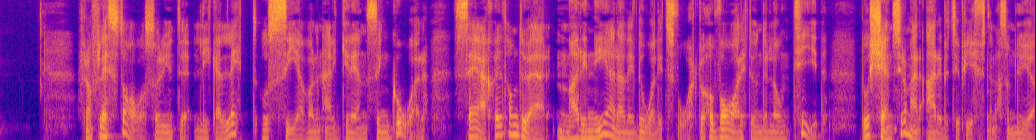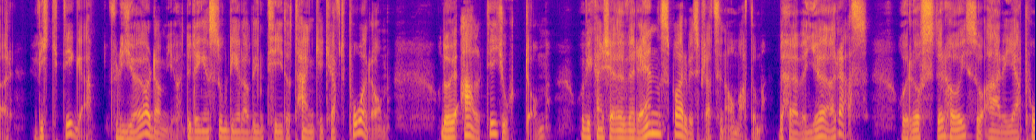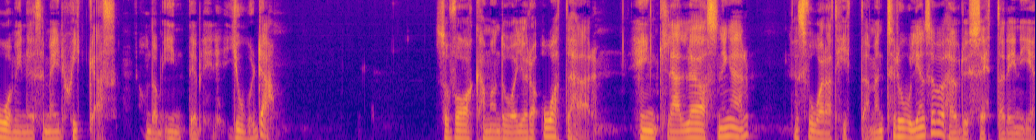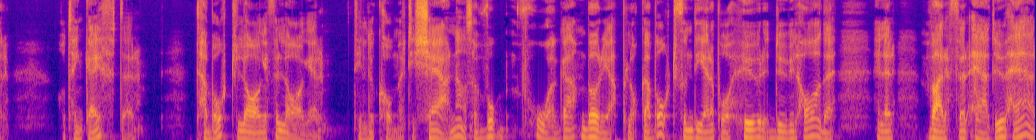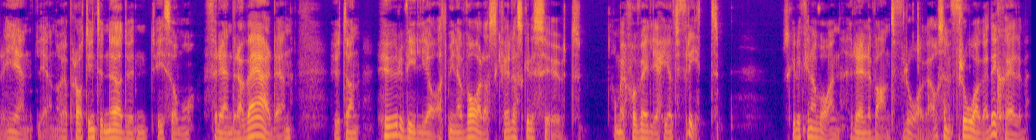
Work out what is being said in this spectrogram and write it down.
För de flesta av oss är det ju inte lika lätt att se var den här gränsen går. Särskilt om du är marinerad i dåligt svårt och har varit under lång tid. Då känns ju de här arbetsuppgifterna som du gör viktiga. För du gör dem ju. Du lägger en stor del av din tid och tankekraft på dem. Och du har ju alltid gjort dem. Och vi kanske är överens på arbetsplatsen om att de behöver göras. Och röster höjs och arga påminnelsemejl skickas om de inte blir gjorda. Så vad kan man då göra åt det här? Enkla lösningar är svåra att hitta, men troligen så behöver du sätta dig ner och tänka efter. Ta bort lager för lager till du kommer till kärnan. Så våga börja plocka bort, fundera på hur du vill ha det. Eller varför är du här egentligen? Och jag pratar inte nödvändigtvis om att förändra världen, utan hur vill jag att mina vardagskvällar skulle se ut om jag får välja helt fritt? Skulle kunna vara en relevant fråga. Och sen fråga dig själv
